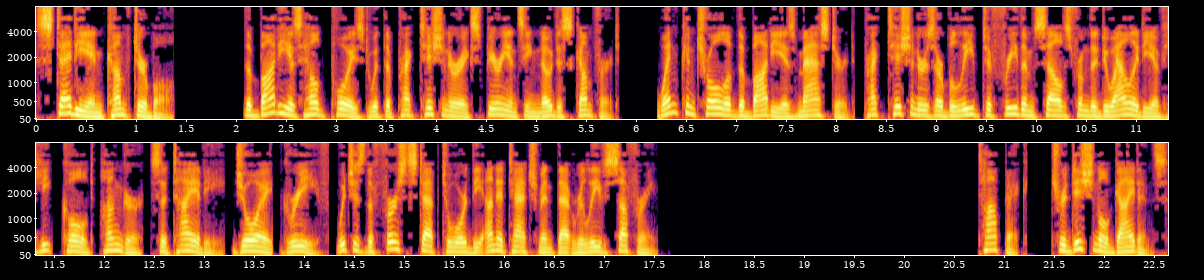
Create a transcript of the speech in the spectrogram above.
steady and comfortable. The body is held poised with the practitioner experiencing no discomfort. When control of the body is mastered, practitioners are believed to free themselves from the duality of heat, cold, hunger, satiety, joy, grief, which is the first step toward the unattachment that relieves suffering. Traditional guidance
